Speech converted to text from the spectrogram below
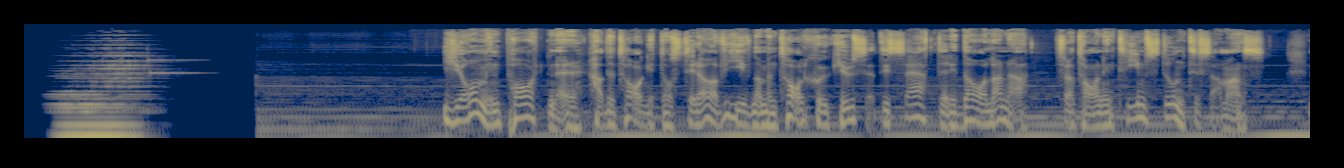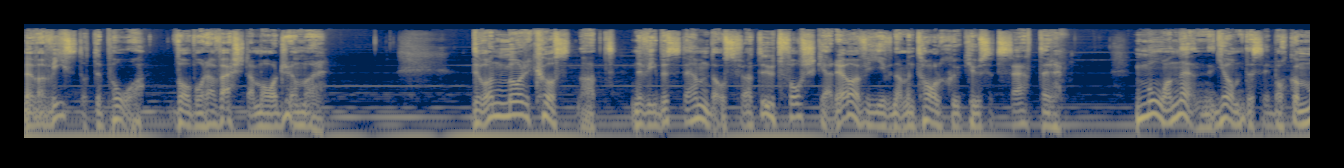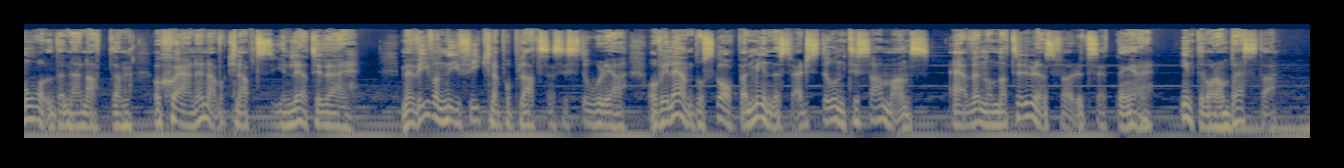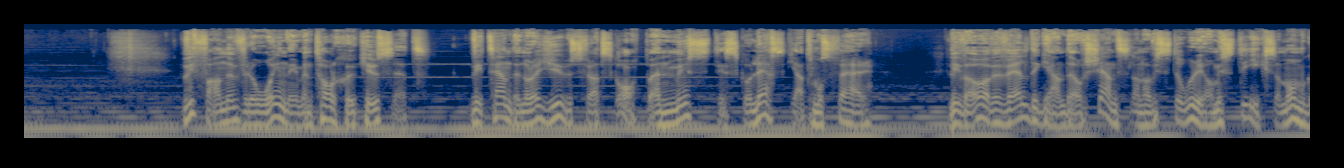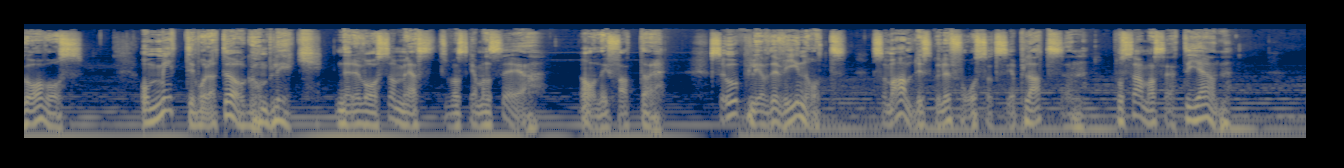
Jag och min partner hade tagit oss till det övergivna mentalsjukhuset i Säter i Dalarna för att ha en intim stund tillsammans. Men vad vi stötte på var våra värsta mardrömmar. Det var en mörk höstnatt när vi bestämde oss för att utforska det övergivna mentalsjukhuset Säter. Månen gömde sig bakom moln den här natten och stjärnorna var knappt synliga tyvärr. Men vi var nyfikna på platsens historia och ville ändå skapa en minnesvärd stund tillsammans även om naturens förutsättningar inte var de bästa. Vi fann en vrå inne i mentalsjukhuset. Vi tände några ljus för att skapa en mystisk och läskig atmosfär. Vi var överväldigande av känslan av historia och mystik som omgav oss. Och mitt i vårt ögonblick, när det var som mest, vad ska man säga? Ja, ni fattar så upplevde vi något som aldrig skulle få oss att se platsen på samma sätt igen.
